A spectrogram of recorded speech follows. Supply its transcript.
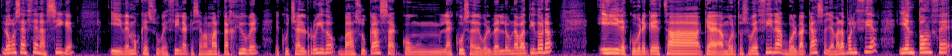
Luego esa escena sigue y vemos que su vecina, que se llama Marta Huber, escucha el ruido, va a su casa con la excusa de devolverle una batidora y descubre que está que ha muerto su vecina, vuelve a casa, llama a la policía y entonces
